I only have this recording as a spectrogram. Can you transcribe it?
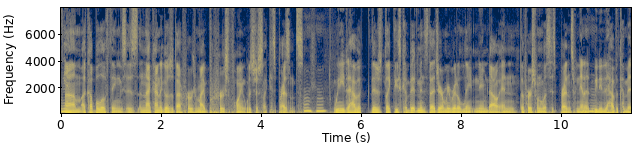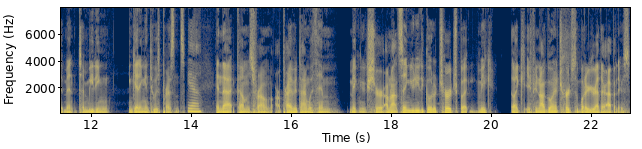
Yeah. Um, a couple of things is, and that kind of goes with that first, my first point was just like his presence mm-hmm. we need to have a there's like these commitments that Jeremy Riddle la- named out and the first one was his presence we need Mhm. we need to have a commitment to meeting and getting into his presence Yeah. and that comes from our private time with him making sure I'm not saying you need to go to church but make like if you're not going to church then what are your other avenues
